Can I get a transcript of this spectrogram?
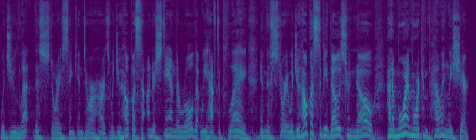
Would you let this story sink into our hearts? Would you help us to understand the role that we have to play in this story? Would you help us to be those who know how to more and more compellingly share,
